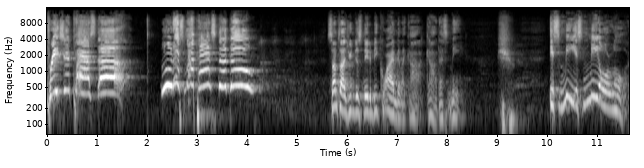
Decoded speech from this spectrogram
Preach it, Pastor. Ooh, that's my pastor, go. Sometimes you just need to be quiet and be like, oh, God, that's me. It's me, it's me, oh Lord.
